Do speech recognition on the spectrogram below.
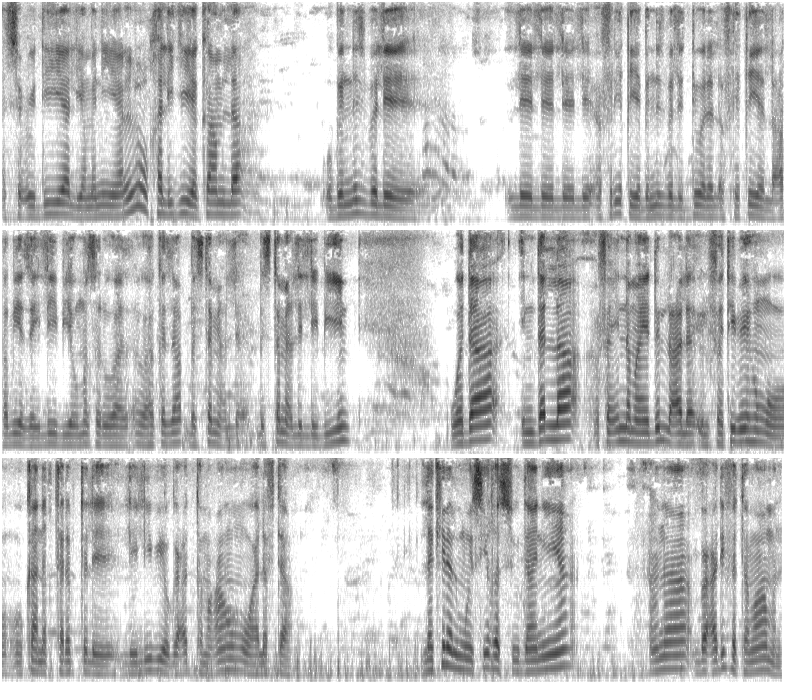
السعودية اليمنية الخليجية كاملة. وبالنسبة ل... ل... ل... ل... لأفريقيا بالنسبة للدول الأفريقية العربية زي ليبيا ومصر وه- وهكذا بستمع. بستمع للليبيين وده إن دل فإنما يدل على ألفتي بهم. وكان اقتربت. لليبيا وقعدت معهم وألفتها لكن الموسيقى السودانية أنا بعرفها تماما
